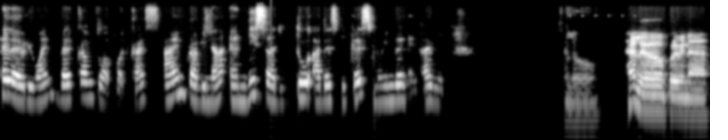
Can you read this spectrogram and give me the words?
Hello, everyone. Welcome to our podcast. I'm Praveena, and these are the two other speakers, Mohinden and Arvin. Hello. Hello, Praveena.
